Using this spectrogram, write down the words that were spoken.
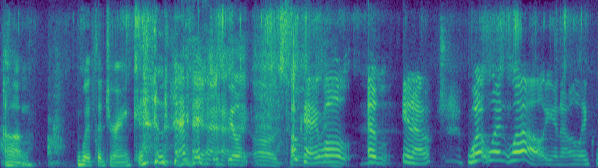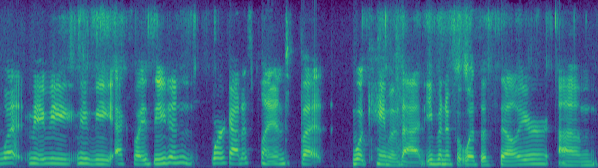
um, with a drink and yeah. just be like, oh, totally. okay, well, you know, what went well? You know, like what maybe maybe X Y Z didn't work out as planned, but what came of that? Even if it was a failure, um,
